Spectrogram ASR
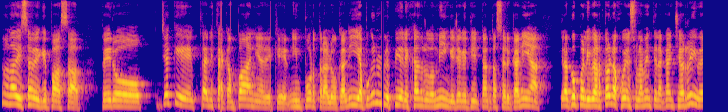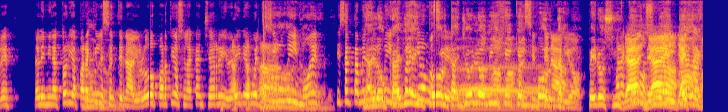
No, nadie sabe qué pasa. Pero ya que está en esta campaña de que no importa la localía, ¿por qué no le pide a Alejandro Domínguez, ya que tiene tanta cercanía, que la Copa Libertadores la jueguen solamente en la cancha de River? Eh? La eliminatoria, ¿para qué el centenario? Los dos partidos en la cancha de River, ahí de vuelta. sí, lo mismo, ¿eh? Exactamente lo mismo. La localidad importa, yo lo dije que importa. Pero si ya, ya, ya, ya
